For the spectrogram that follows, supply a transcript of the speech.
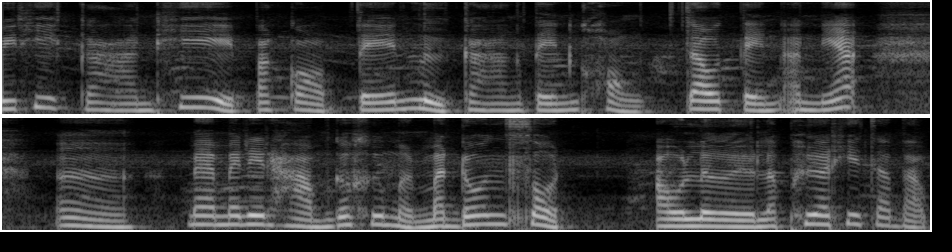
วิธีการที่ประกอบเต็นท์หรือกางเต็นท์ของเจ้าเต็นท์อันเนี้ยเออแม่ไม่ได้ทำก็คือเหมือนมาด้นสดเอาเลยแล้วเพื่อที่จะแบบ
